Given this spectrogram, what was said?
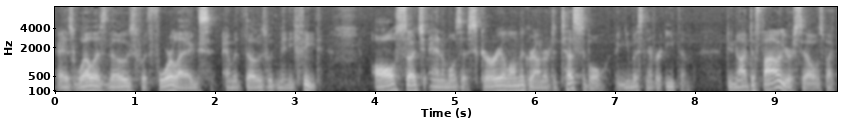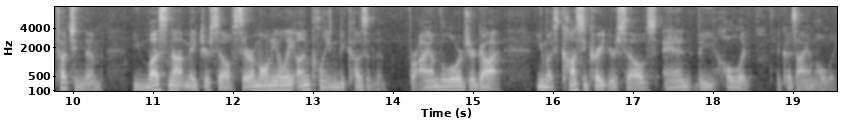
as well as those with four legs and with those with many feet. All such animals that scurry along the ground are detestable, and you must never eat them. Do not defile yourselves by touching them. You must not make yourselves ceremonially unclean because of them, for I am the Lord your God. You must consecrate yourselves and be holy, because I am holy.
